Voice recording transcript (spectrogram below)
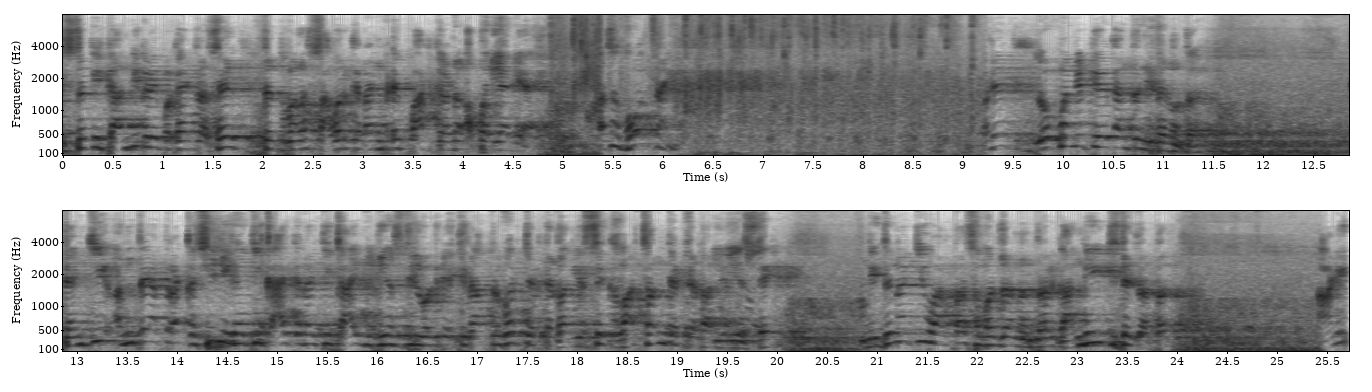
दिसतं की गांधीकडे बघायचं असेल तर तुम्हाला सावरकरांकडे पाठ करणं अपरिहार्य आहे. असं होत नाही. म्हणजे लोकमान्य टिळकांचं निधन होतं. त्यांची अंत्ययात्रा कशी निघायची काय करायची काय विधी असतील वगैरे याची रात्रभर चर्चा झाली असते घमासान चर्चा झालेली असते. निधनाची वार्ता समजल्यानंतर गांधी तिथे जातात. आणि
